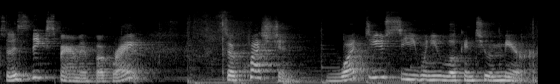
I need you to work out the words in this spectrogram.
So this is the experiment book, right? So question, what do you see when you look into a mirror?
